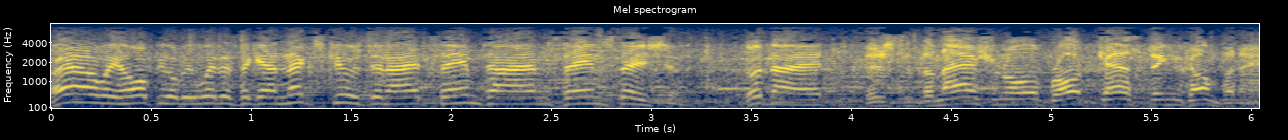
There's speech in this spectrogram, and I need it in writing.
Well, we hope you'll be with us again next Tuesday night, same time, same station. Good night. This is the National Broadcasting Company.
